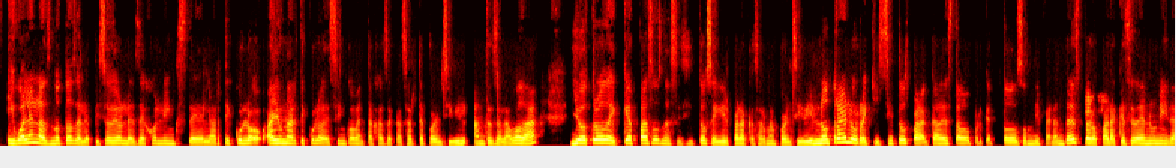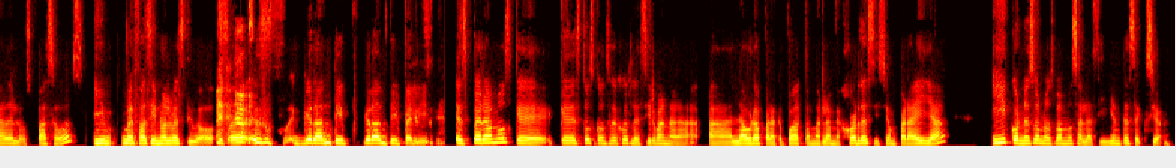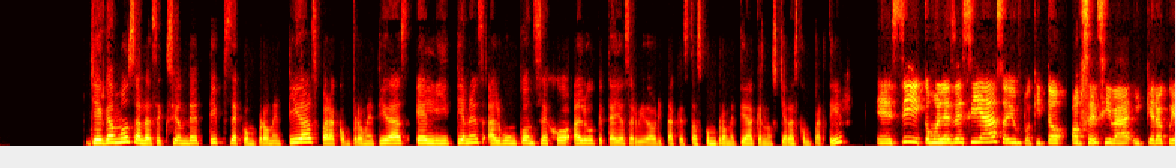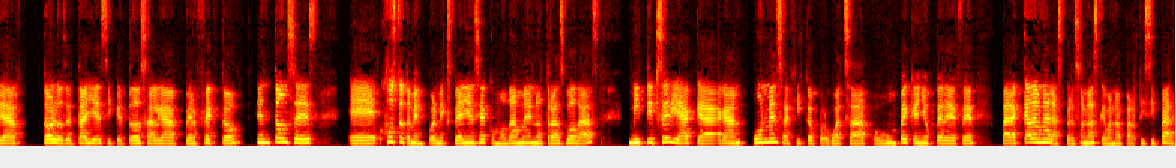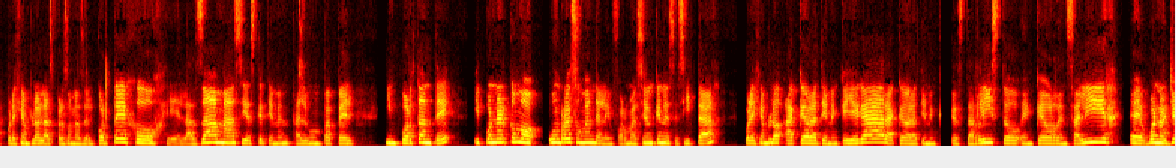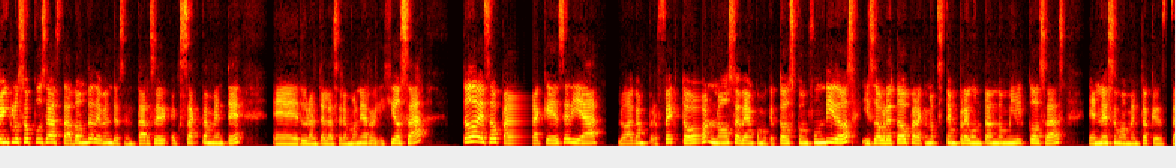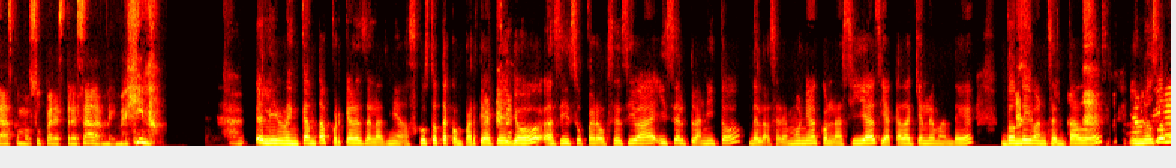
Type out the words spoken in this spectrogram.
Igual en las notas del episodio les dejo links del artículo. Hay un artículo de cinco ventajas de casarte por el civil antes de la boda y otro de qué pasos necesito seguir para casarme por el civil. No trae los requisitos para cada estado porque todos son diferentes, pero para que se den una idea de los pasos. Y me fascinó el vestido. O sea, es gran tip, gran tip, Eli. Esperamos que, que estos consejos le sirvan a, a Laura para que pueda tomar la mejor decisión para ella y con eso nos vamos a la siguiente sección. Llegamos a la sección de tips de comprometidas para comprometidas. Eli, ¿tienes algún consejo, algo que te haya servido ahorita que estás comprometida que nos quieras compartir? Eh, sí, como les decía, soy un poquito obsesiva y quiero cuidar todos los detalles y que todo salga perfecto. Entonces, eh, justo también por mi experiencia como dama en otras bodas, mi tip sería que hagan un mensajito por WhatsApp o un pequeño PDF para cada una de las personas que van a participar. Por ejemplo, las personas del cortejo, eh, las damas, si es que tienen algún papel importante, y poner como un resumen de la información que necesitan. Por ejemplo, a qué hora tienen que llegar, a qué hora tienen que estar listo, en qué orden salir. Eh, bueno, yo incluso puse hasta dónde deben de sentarse exactamente eh, durante la ceremonia religiosa todo eso para que ese día lo hagan perfecto, no se vean como que todos confundidos y sobre todo para que no te estén preguntando mil cosas en ese momento que estás como súper estresada, me imagino. Eli, me encanta porque eres de las mías. Justo te compartía que yo, así súper obsesiva, hice el planito de la ceremonia con las sillas y a cada quien le mandé dónde iban sentados. Y no solo,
